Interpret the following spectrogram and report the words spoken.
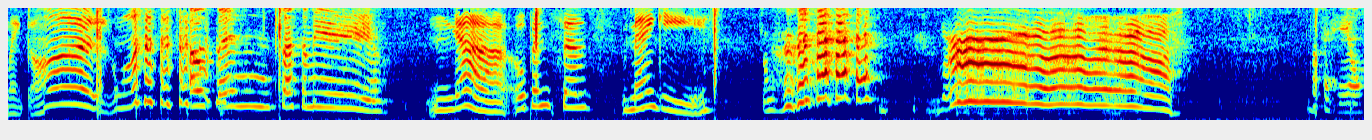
my god. Open sesame. yeah, open says Maggie. what the hell?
